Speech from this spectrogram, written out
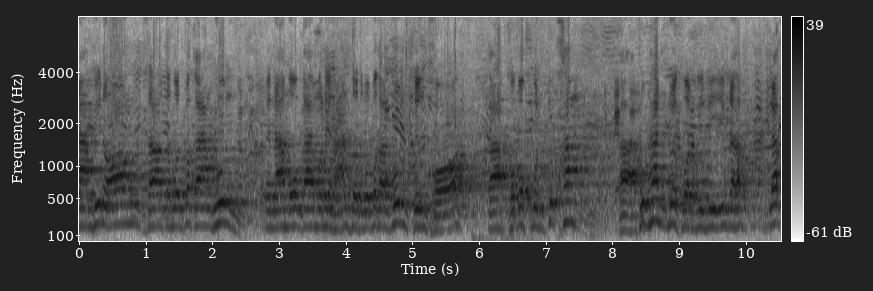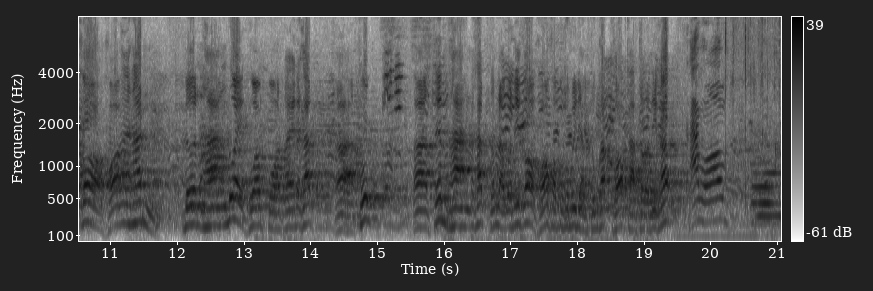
นามพี่น้องชาวตำบลพระกลางทุ่งในนามองค์การบริหารส่วนตำบลพระกลางทุ่งจึงขอกราบขอบพระคุณทุกท่านทุกท่านด้วยความดียิ่งนะครับ แล้วก็ขอให้ท่านเดินทางด้วยความปลอดภัยนะครับทุกเส้นทางนะครับสำหรับวันนี้ก็ขอขอบคุณเป็นอย่างสูงครับ ขอกราบสวัสดีครับ ครับผม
